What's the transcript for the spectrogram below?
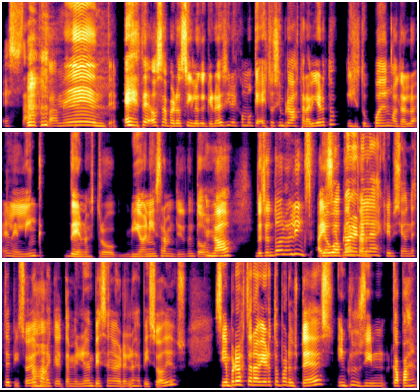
Exactamente. Este, o sea, pero sí, lo que quiero decir es como que esto siempre va a estar abierto y tú puedes encontrarlo en el link de nuestro bio en Instagram, en todos lados. En todos los links. Ahí lo voy a poner en la descripción de este episodio para que también lo empiecen a ver en los episodios. Siempre va a estar abierto para ustedes, incluso si capaz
